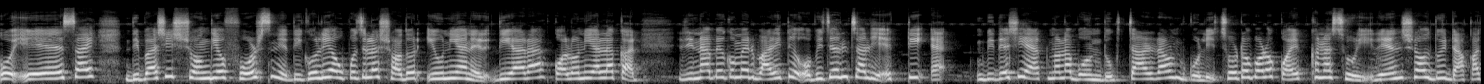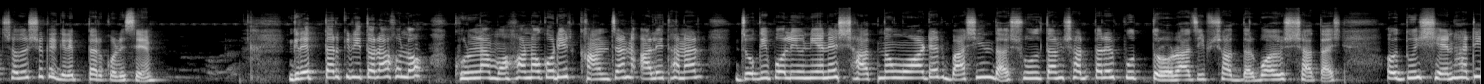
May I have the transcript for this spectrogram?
ও এএসআই দিবাসীর সঙ্গীয় ফোর্স নিয়ে দিঘলিয়া উপজেলা সদর ইউনিয়নের দিয়ারা কলোনি এলাকার রিনা বেগমের বাড়িতে অভিযান চালিয়ে একটি বিদেশি একনলা বন্দুক, চার রাউন্ড গুলি, ছোট বড় কয়েকখানা ছুরি রেঞ্জসহ দুই ডাকাত সদস্যকে গ্রেপ্তার করেছে। গ্রেপ্তারকৃতরা হল খুলনা মহানগরীর খানজান আলী থানার যোগীপল ইউনিয়নের সাত নং ওয়ার্ডের বাসিন্দা সুলতান সর্দারের পুত্র রাজীব সর্দার, বয়স সাতাশ। ও দুই সেনহাটি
